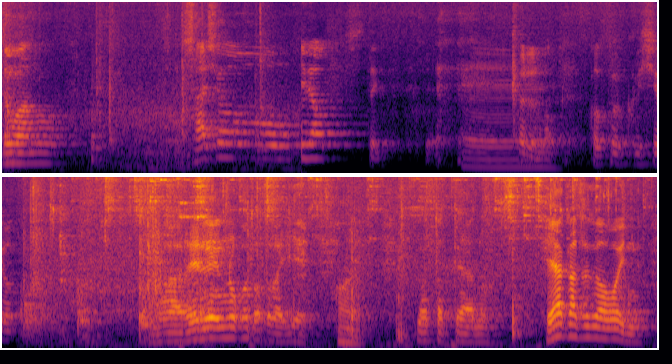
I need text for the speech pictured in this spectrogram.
でもあの最初ピロって来るの克服しようと思って。まあ例年のこととはいえ、はい、なったってあの部屋数が多いんで。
